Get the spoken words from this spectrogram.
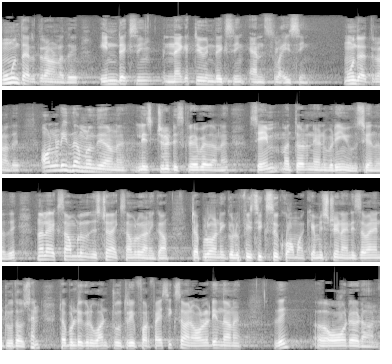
മൂന്ന് തരത്തിലാണുള്ളത്. Indexing negative indexing and slicing മൂന്ന് തരത്തിലാണത് ഓൾറെഡി ഇത് നമ്മൾ എന്ത് ചെയ്യാണ് ലിസ്റ്റിൽ ഡിസ്ക്രൈബ് ചെയ്താണ് സെയിം മെത്തേഡ് തന്നെയാണ് ഇവിടെയും യൂസ് ചെയ്യുന്നത്. എന്നാൽ എക്സാമ്പിൾ ജസ്റ്റ് എക്സാമ്പിൾ കാണിക്കാം. Tuple equal physics comma chemistry ninety seven and two thousand tuple equal one two three four five six seven already എന്താണ്? ഇത് ഓർഡേഡ് ആണ്.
